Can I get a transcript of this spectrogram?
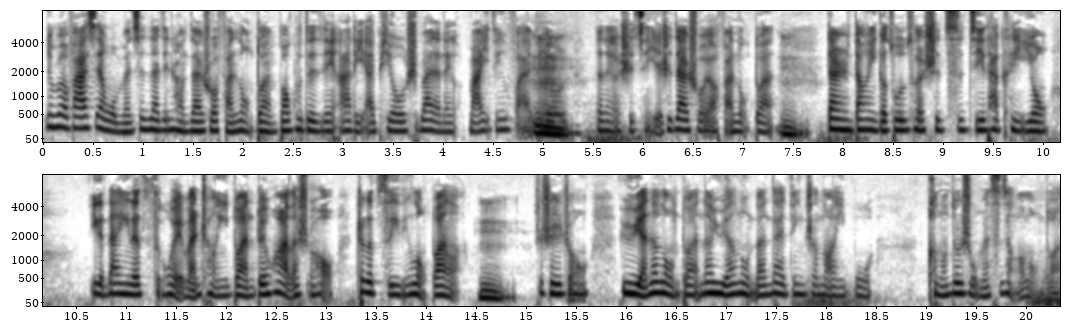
你有没有发现，我们现在经常在说反垄断，包括最近阿里 IPO 失败的那个蚂蚁金服 IPO 嗯的那个事情，也是在说要反垄断。嗯但是当一个出租车司司机他可以用一个单一的词汇完成一段对话的时候，这个词已经垄断了，嗯这是一种语言的垄断。那语言垄断再晋升到一步，可能就是我们思想的垄断。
